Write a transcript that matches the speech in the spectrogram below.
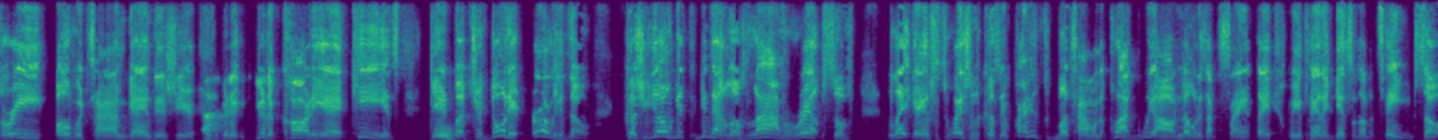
three overtime games this year. You're the, you're the cardiac kids, get, but you're doing it early though because you don't get to get down those live reps of late game situations because in practice much time on the clock. We all know it's not the same thing when you're playing against another team. So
